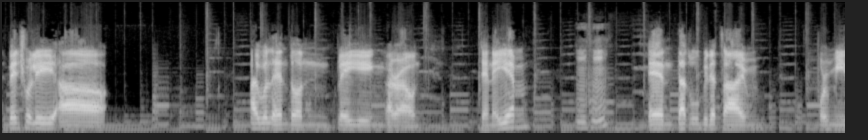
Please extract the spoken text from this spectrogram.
eventually uh I will end on playing around 10 a.m. Mm-hmm. and that will be the time for me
